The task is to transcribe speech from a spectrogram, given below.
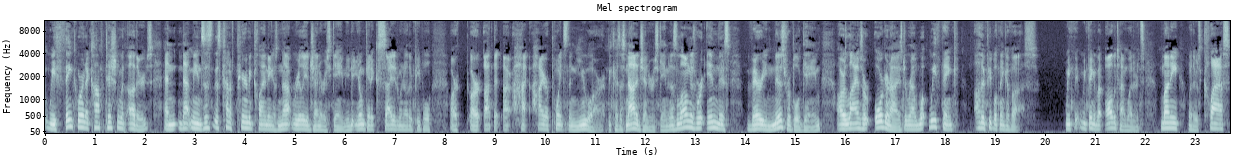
we think we're in a competition with others, and that means this, this kind of pyramid climbing is not really a generous game. You, you don't get excited when other people are, are at the, are uh, high, higher points than you are, because it's not a generous game. And as long as we're in this very miserable game, our lives are organized around what we think other people think of us. We, th- we think about all the time, whether it's money, whether it's class,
